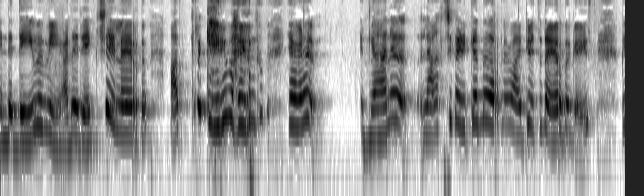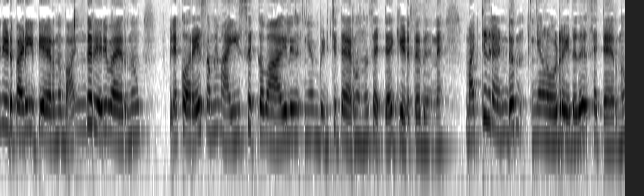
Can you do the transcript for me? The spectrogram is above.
എന്റെ ദൈവമേ അത് രക്ഷയില്ലായിരുന്നു. അത്രയ്ക്ക് എരിവായിരുന്നു ഞങ്ങൾ ഞാൻ ലാസ്റ്റ് കഴിക്കാമെന്ന് പറഞ്ഞ് മാറ്റി വെച്ചതായിരുന്നു ഗൈസ് പിന്നീട് പണി കിട്ടിയായിരുന്നു ഭയങ്കര എരിവായിരുന്നു. പിന്നെ കുറേ സമയം ഐസൊക്കെ വായിൽ ഞാൻ പിടിച്ചിട്ടായിരുന്നു ഒന്ന് സെറ്റാക്കി എടുത്തത് തന്നെ. മറ്റത് രണ്ടും ഞങ്ങൾ ഓർഡർ ചെയ്തത് സെറ്റായിരുന്നു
